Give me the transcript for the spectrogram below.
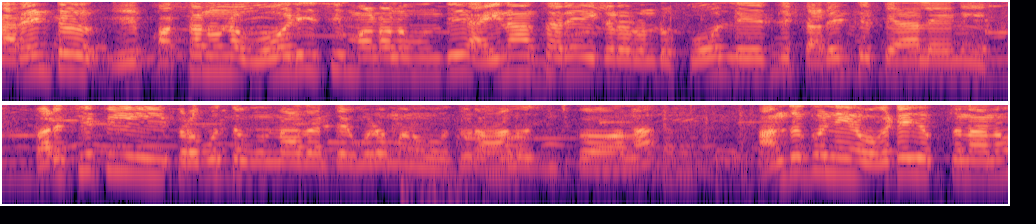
కరెంటు ఈ పక్కనున్న ఓడిసి మండలం ఉంది అయినా సరే ఇక్కడ రెండు ఫోన్లు వేసి కరెంటు తేలేని పరిస్థితి ఈ ప్రభుత్వం ఉన్నదంటే కూడా మనం దూరం ఆలోచించుకోవాలా? అందుకు నేను ఒకటే చెప్తున్నాను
